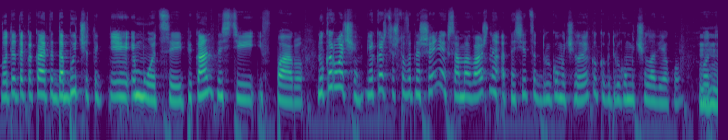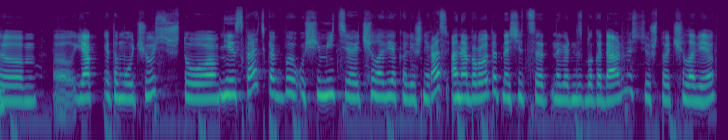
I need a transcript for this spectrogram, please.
Вот это какая-то добыча э, эмоций, пикантности и в пару. Ну, короче, мне кажется, что в отношениях самое важное относиться к другому человеку как к другому человеку. Вот эм, э, я этому учусь, что не искать как бы ущемить э, человека лишний раз, а наоборот относиться, наверное, с благодарностью, что человек,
